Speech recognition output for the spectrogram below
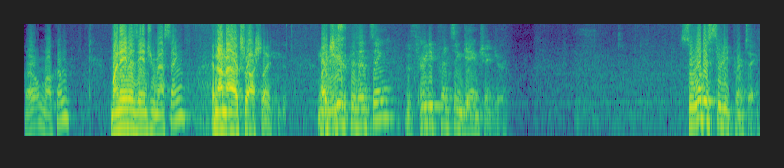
Hello and welcome. My name is Andrew Messing. And I'm Alex Roschli. And we are presenting the 3D printing game changer. So what is 3D printing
